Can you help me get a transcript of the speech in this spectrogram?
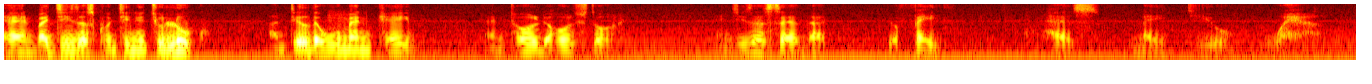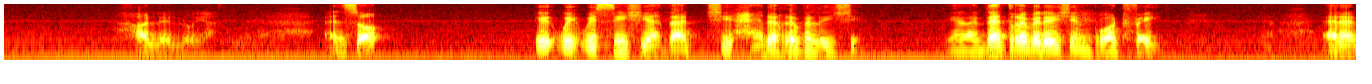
And but Jesus continued to look until the woman came and told the whole story. And Jesus said that your faith has made you well. Hallelujah. And so it, we, we see here that she had a revelation. You know, and that revelation brought faith. And then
